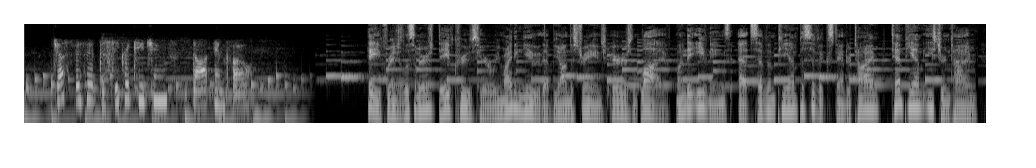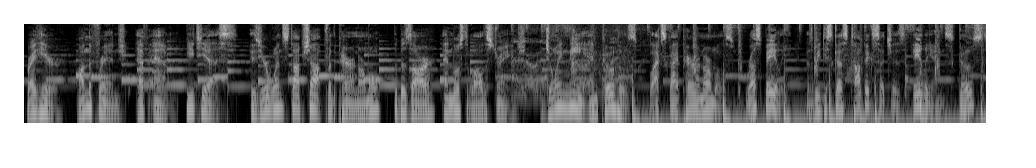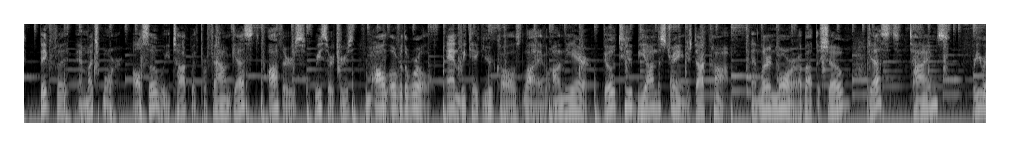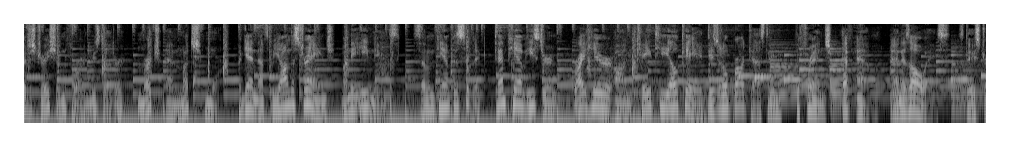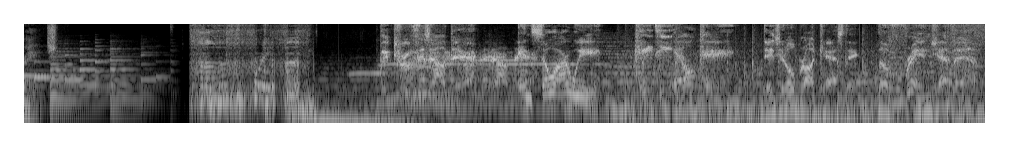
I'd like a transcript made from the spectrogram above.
Just visit thesecretteachings.info. Hey, Fringe listeners, Dave Cruz here, reminding you that Beyond the Strange airs live Monday evenings at 7 p.m. Pacific Standard Time, 10 p.m. Eastern Time, right here on the Fringe FM. BTS is your one stop shop for the paranormal, the bizarre, and most of all, the strange. Join me and co host Black Sky Paranormals, Russ Bailey, as we discuss topics such as aliens, ghosts, Bigfoot, and much more. Also, we talk with profound guests, authors, researchers from all over the world, and we take your calls live on the air. Go to beyondthestrange.com and learn more about the show, guests, times, free registration for our newsletter, merch, and much more. Again, that's Beyond the Strange, Monday evenings, 7 p.m. Pacific, 10 p.m. Eastern, right here on KTLK Digital Broadcasting, The Fringe FM. And as always, stay strange. The truth is out there, and so are we. KTLK Digital Broadcasting, The Fringe FM.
